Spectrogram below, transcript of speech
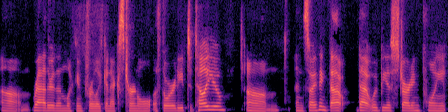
um, rather than looking for like an external authority to tell you. Um, and so i think that that would be a starting point.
